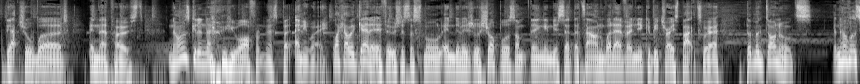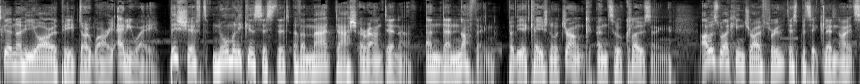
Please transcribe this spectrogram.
the actual word, in their post. No one's gonna know who you are from this, but anyway. Like, I would get it if it was just a small individual shop or something and you said the town, whatever, and you could be traced back to it. But McDonald's, no one's going to know who you are, OP, don't worry. Anyway, this shift normally consisted of a mad dash around dinner, and then nothing, but the occasional drunk until closing. I was working drive through this particular night,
